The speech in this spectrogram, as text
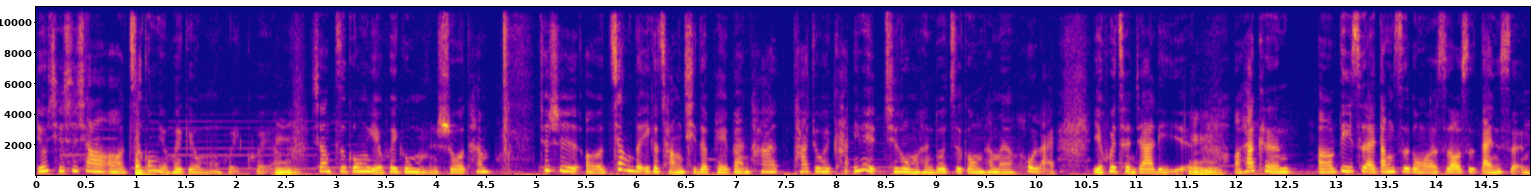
尤其是像呃，职工也会给我们回馈啊，嗯、像职工也会跟我们说，他就是呃这样的一个长期的陪伴，他他就会看，因为其实我们很多职工他们后来也会成家立业，嗯，哦、呃，他可能。呃，第一次来当志工的时候是单身，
